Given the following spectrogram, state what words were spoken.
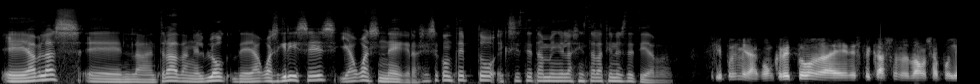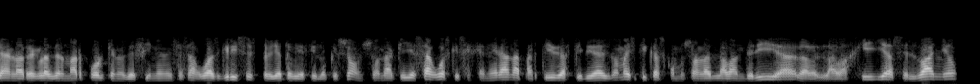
Eh, hablas eh, en la entrada, en el blog, de aguas grises y aguas negras. ¿Ese concepto existe también en las instalaciones de tierra? Sí, pues mira, concreto, en este caso nos vamos a apoyar en las reglas del Marpol que nos definen esas aguas grises, pero ya te voy a decir lo que son. Son aquellas aguas que se generan a partir de actividades domésticas como son las lavanderías, las lavajillas, el baño,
